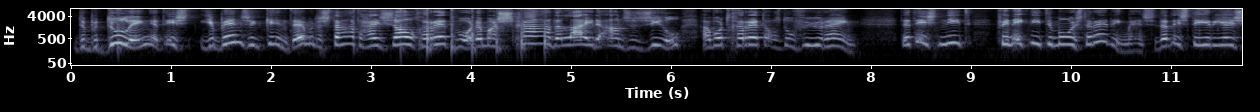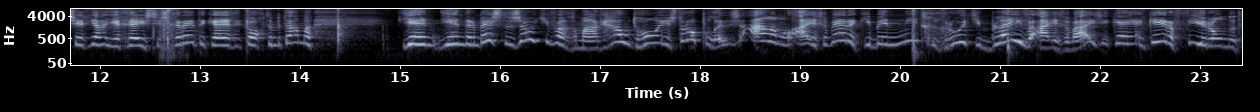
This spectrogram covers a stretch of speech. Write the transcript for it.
de bedoeling, het is, je bent zijn kind, hè, maar er staat, hij zal gered worden, maar schade lijden aan zijn ziel. Hij wordt gered als door vuur heen. Dat is niet, vind ik niet de mooiste redding, mensen. Dat is de Heer Jezus zegt, ja, je geest is gered, ik heb je gekocht en betaald, maar je, hebt er best een zootje van gemaakt. Hout, hooi en stroppelen. Het is allemaal eigen werk. Je bent niet gegroeid, je bleef eigenwijs. Ik heb een keer of 400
